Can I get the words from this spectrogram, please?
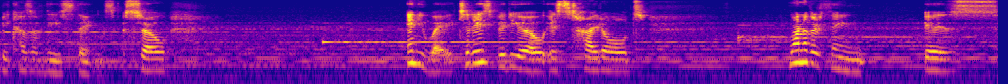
because of these things. So, anyway, today's video is titled. One other thing is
